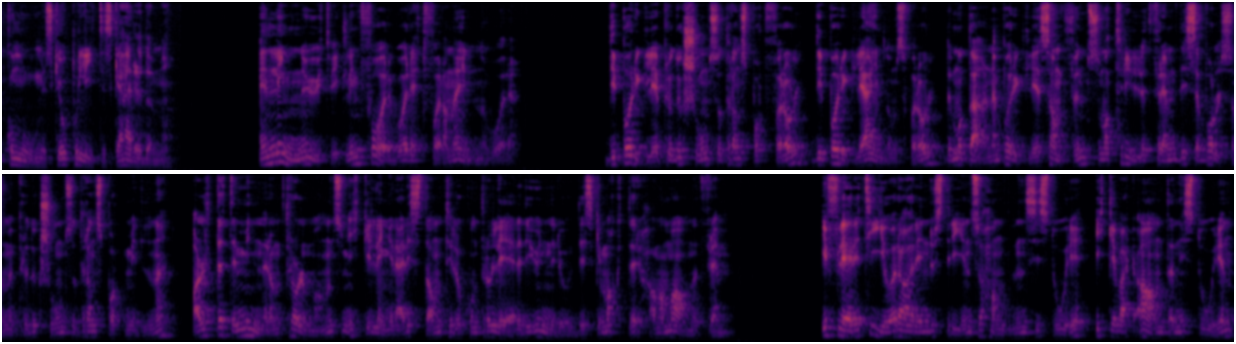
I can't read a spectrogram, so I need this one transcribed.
økonomiske og politiske herredømme. En lignende utvikling foregår rett foran øynene våre. De borgerlige produksjons- og transportforhold, de borgerlige eiendomsforhold, det moderne borgerlige samfunn som har tryllet frem disse voldsomme produksjons- og transportmidlene, alt dette minner om trollmannen som ikke lenger er i stand til å kontrollere de underjordiske makter han har manet frem. I flere tiår har industriens og handelens historie ikke vært annet enn historien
